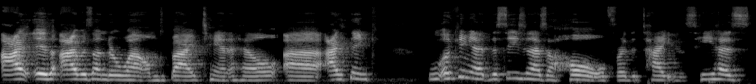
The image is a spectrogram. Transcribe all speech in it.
I is I was underwhelmed by Tannehill. Uh, I think looking at the season as a whole for the Titans, he has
